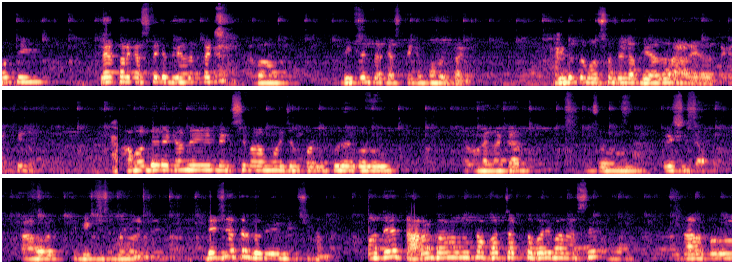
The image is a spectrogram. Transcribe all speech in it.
প্রতি ক্রেতার কাছ থেকে দুই হাজার টাকা এবং বিক্রেতার কাছ থেকে পনেরো টাকা। বিগত বছর যেটা দুই হাজার, আড়াই হাজার টাকা ছিল। আমাদের এখানে ম্যাক্সিমাম ওই যে ফরিদপুরের গরু এবং এলাকার কিছু বেশি তারও থেকে কিছু গরু আছে। দেশি জাতের গরু ম্যাক্সিমাম আমাদের ধারণ করার পর্যাপ্ত পরিমাণ আছে। তারপরও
